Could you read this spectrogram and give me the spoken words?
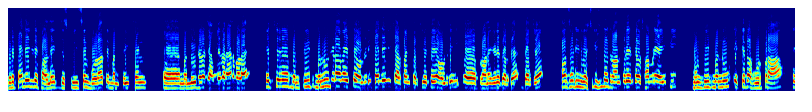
ਜਿਹੜੇ ਪਹਿਲੇ ਜਿਹੜੇ ਫੜ ਲਏ, ਜਸਪ੍ਰੀਤ ਸਿੰਘ ਬੋੜਾ ਤੇ ਮਨਪ੍ਰੀਤ ਸਿੰਘ ਮੰਨੂ ਜਿਹੜਾ ਜੰਗਲੇ ਦਾ ਰਹਿਣ ਵਾਲਾ ਹੈ। ਇਹ 'ਚ ਮਨਪ੍ਰੀਤ, ਮੰਨੂ ਜਿਹੜਾ ਵਾ ਇੱਥੇ ਆਲਰੇਡੀ ਪਹਿਲੇ ਵੀ 4-5 ਪਰਚੇ ਤੇ ਆਲਰੇਡੀ ਪੁਰਾਣੇ ਜਿਹੜੇ ਦਰਜ ਹੈ ਦਰਜ ਹੈ। ਔਰ ਸਾਡੀ ਇਨਵੈਸਟੀਗੇਸ਼ਨ ਦੇ ਦੌਰਾਨ ਫਿਰ ਇਹ ਗੱਲ ਸਾਹਮਣੇ ਆਈ ਵੀ ਮਨਪ੍ਰੀਤ, ਮੰਨੂ ਇੱਕ ਇਹਦਾ ਹੋਰ ਭਰਾ ਤੇ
